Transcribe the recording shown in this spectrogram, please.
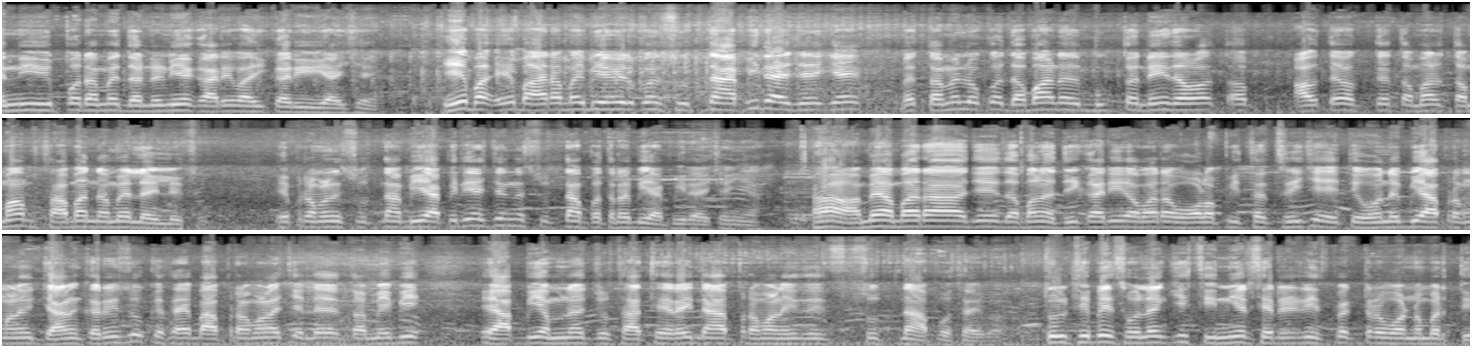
એની ઉપર અમે દંડનીય કાર્યવાહી કરી રહ્યા છે. એ એ બારામાં બી અમે લોકોને સૂચના આપી રહ્યા છે કે તમે લોકો દબાણ મુક્ત નહીં આવતા વખતે તમારા તમામ સામાન અમે લઈ લઈશું. એ પ્રમાણે સૂચના બી આપી રહ્યા છે અને સૂચના પત્ર બી આપી રહ્યા છે અહીંયા. હા, અમે અમારા જે દબાણ અધિકારી, અમારા વોર્ડ ઓફિસર શ્રી છે, તેઓને બી આ પ્રમાણે જાણ કરીશું કે સાહેબ આ પ્રમાણે છે, એટલે તમે બી એ આપ બી અમને જો સાથે રહીને આ પ્રમાણે સૂચના આપો સાહેબ. Tulsibhai Solanki senior secretary inspector ward number તેર.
